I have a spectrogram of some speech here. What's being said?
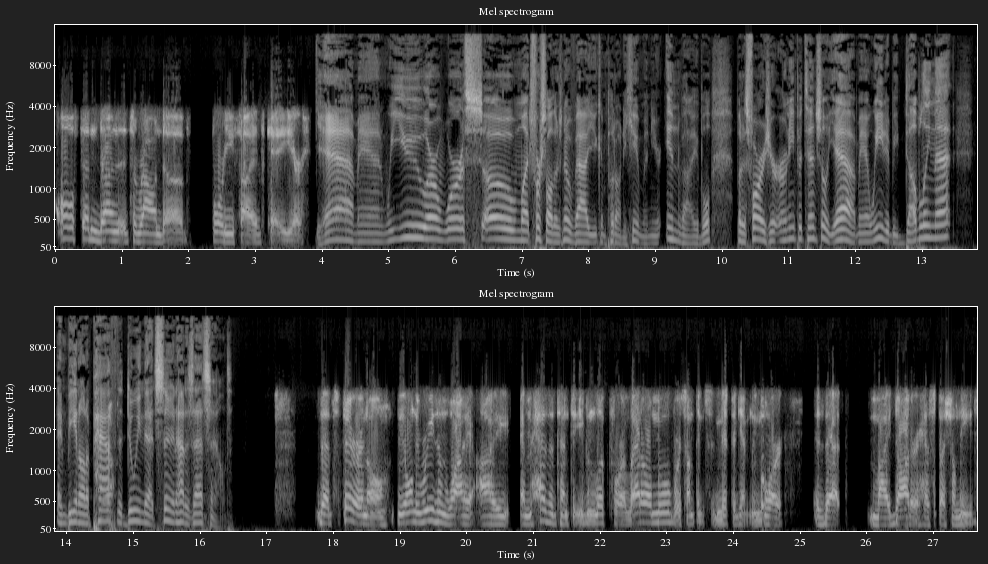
all said and done, it's around uh, 45k a year. Yeah, man. We, you are worth so much. First of all, there's no value you can put on a human. You're invaluable. But as far as your earning potential, yeah, man, we need to be doubling that and being on a path to doing that soon. How does that sound? That's fair and all. The only reason why I am hesitant to even look for a lateral move or something significantly more is that my daughter has special needs,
